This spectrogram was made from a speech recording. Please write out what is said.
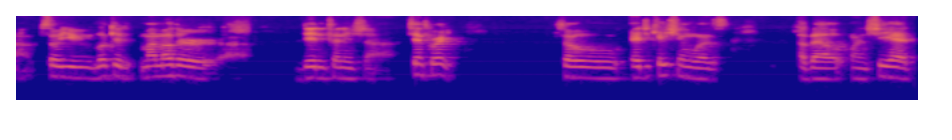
Um, so you look at my mother uh, didn't finish uh, 10th grade. So education was about when she had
